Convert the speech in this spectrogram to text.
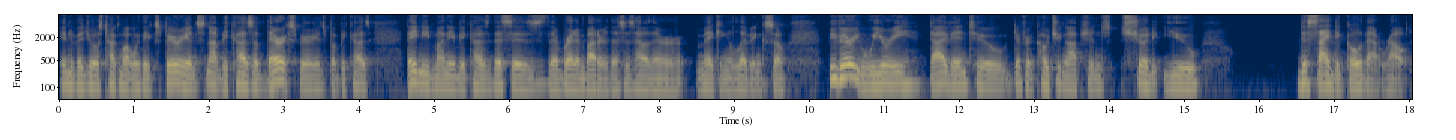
individual is talking about with the experience, not because of their experience, but because they need money because this is their bread and butter. This is how they're making a living. So be very weary, dive into different coaching options should you decide to go that route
